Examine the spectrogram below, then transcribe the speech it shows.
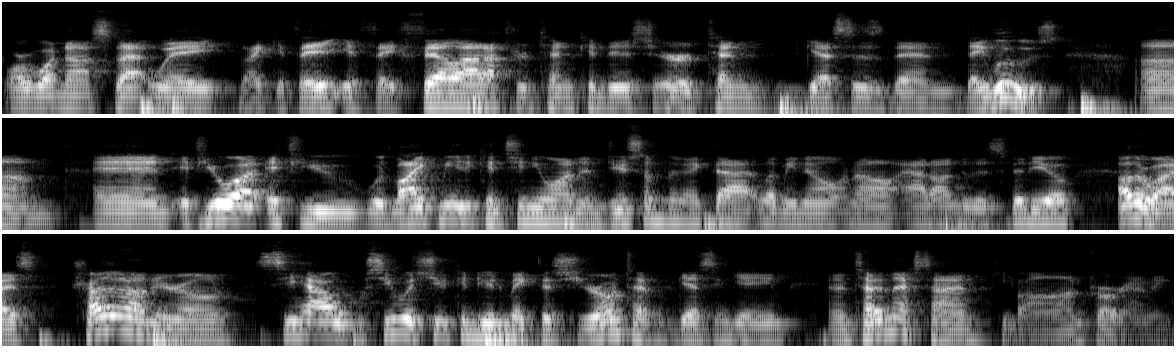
or whatnot. So that way, like if they if they fail out after 10 condition or 10 guesses, then they lose. Um, and if you uh, if you would like me to continue on and do something like that, let me know and I'll add on to this video. Otherwise, try that on your own. See how see what you can do to make this your own type of guessing game. And until next time, keep on programming.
